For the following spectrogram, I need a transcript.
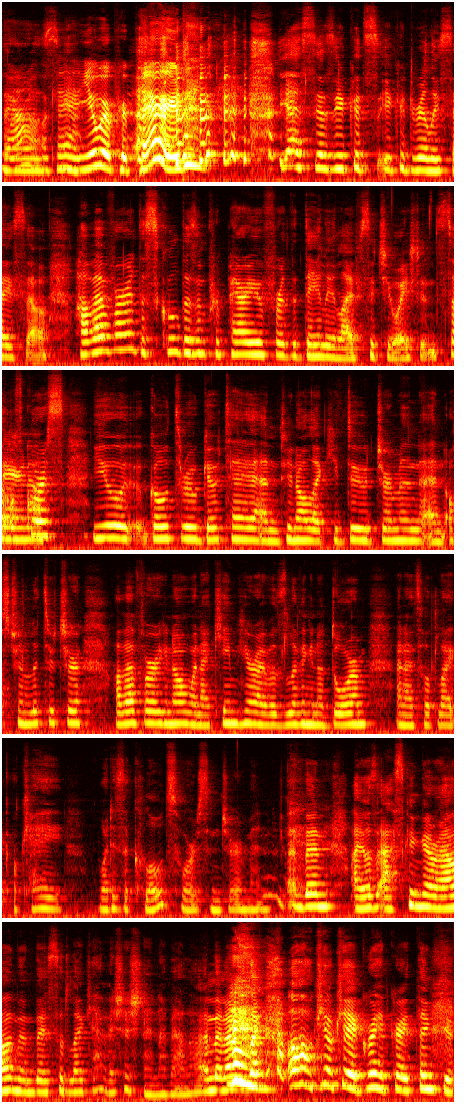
There wow, was, okay, yeah. you were prepared. yes, yes, you could you could really say so. However, the school doesn't prepare you for the daily life situations. So Fair of enough. course, you go through Goethe and you know like you do German and Austrian literature. However, you know when I came here, I was living in a dorm and I thought like, okay, what is a clothes horse in German? And then I was asking around and they said like, yeah, Wäscheständer, And then I was like, oh, okay, okay, great, great, thank you.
